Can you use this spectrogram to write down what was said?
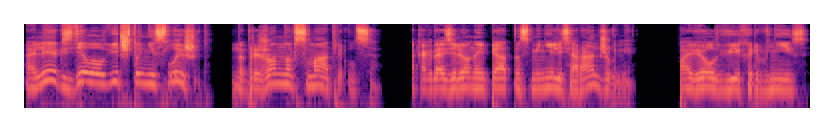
Олег сделал вид, что не слышит, напряженно всматривался, а когда зеленые пятна сменились оранжевыми, повел вихрь вниз,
